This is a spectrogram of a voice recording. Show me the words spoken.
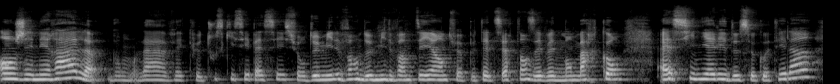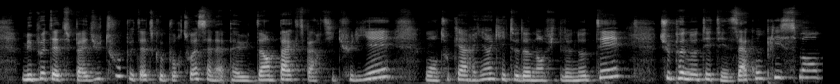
en général, bon là avec tout ce qui s'est passé sur 2020-2021, tu as peut-être certains événements marquants à signaler de ce côté-là, mais peut-être pas du tout, peut-être que pour toi ça n'a pas eu d'impact particulier, ou en tout cas rien qui te donne envie de le noter. Tu peux noter tes accomplissements,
